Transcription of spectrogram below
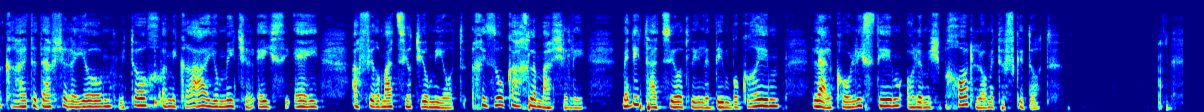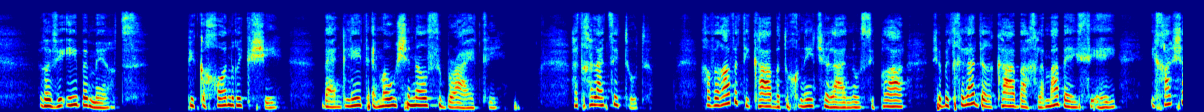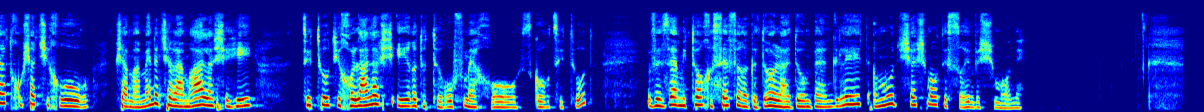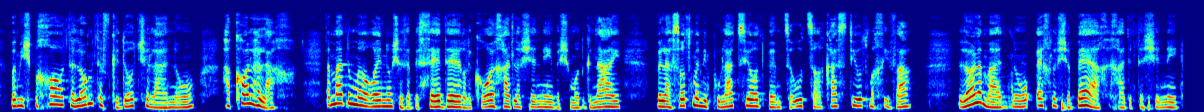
אקרא את הדף של היום מתוך המקראה היומית של ACA, אפירמציות יומיות, חיזוק ההחלמה שלי, מדיטציות לילדים בוגרים, לאלכוהוליסטים או למשפחות לא מתפקדות. רביעי במרץ, פיכחון רגשי, באנגלית emotional sobriety. התחלת ציטוט חברה ותיקה בתוכנית שלנו סיפרה שבתחילת דרכה בהחלמה ב-ACA היא חשה תחושת שחרור כשהמאמנת שלה אמרה לה שהיא, ציטוט, יכולה להשאיר את הטירוף מאחור, סגור ציטוט, וזה מתוך הספר הגדול האדום באנגלית, עמוד 628. במשפחות הלא מתפקדות שלנו, הכל הלך. למדנו מהורינו שזה בסדר לקרוא אחד לשני בשמות גנאי ולעשות מניפולציות באמצעות סרקסטיות מכאיבה. לא למדנו איך לשבח אחד את השני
